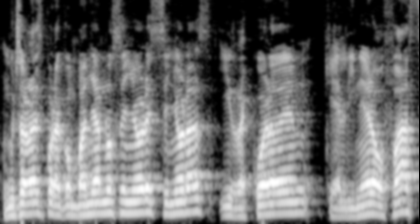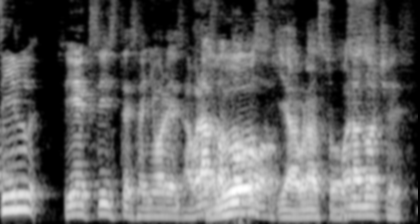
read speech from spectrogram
muchas gracias por acompañarnos, señores y señoras. Y recuerden que el dinero fácil. Sí existe, señores. Abrazo Saludos a todos. y abrazos. Buenas noches.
